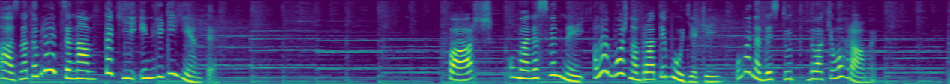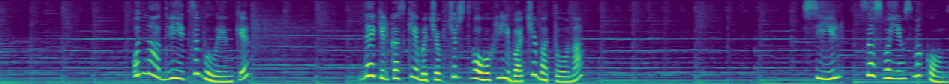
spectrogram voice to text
А знадобляться нам такі інгредієнти. Фарш у мене свиний, але можна брати будь-який. У мене десь тут 2 кілограми. Одна-дві цибулинки, декілька скибочок черствого хліба чи батона сіль за своїм смаком.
